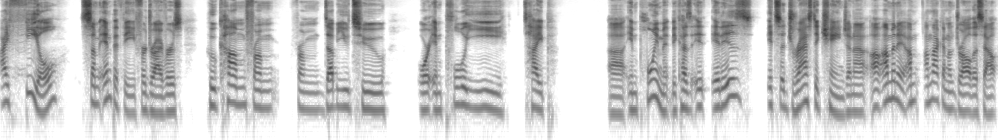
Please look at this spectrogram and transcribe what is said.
i feel some empathy for drivers who come from from w2 or employee type uh, employment because it it is it's a drastic change. And I, i'm gonna i'm, I'm not gonna draw this out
